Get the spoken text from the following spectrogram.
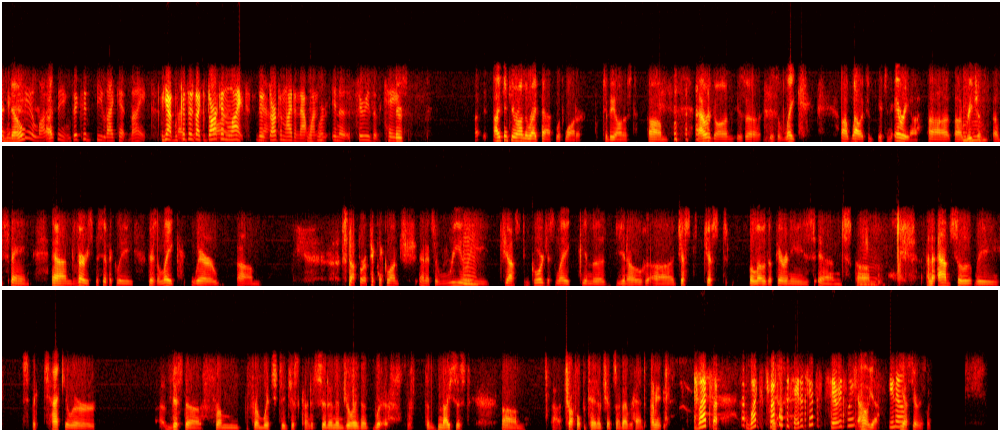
it no. could be a lot I- of things. It could be like at night, Yeah, because Like there's like dark and light. There's Yeah. dark and light in that one. or in a series of caves. There's. I think you're on the right path with water. To be honest, um, Aragon is a is a lake. Uh, well, it's a, it's an area, uh, a region of Spain, and very specifically, there's a lake where um, stuff for a picnic lunch, and it's a really just gorgeous lake in the you know uh, just just below the Pyrenees, and um, Mm. an absolutely spectacular uh, vista from from which to just kind of sit and enjoy the the, the nicest um, uh, truffle potato chips I've ever had. I mean, What? what? Truffle potato chips? Seriously? oh yeah, You know? yeah, seriously.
